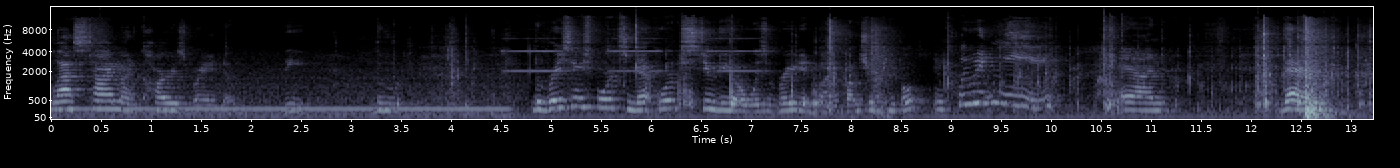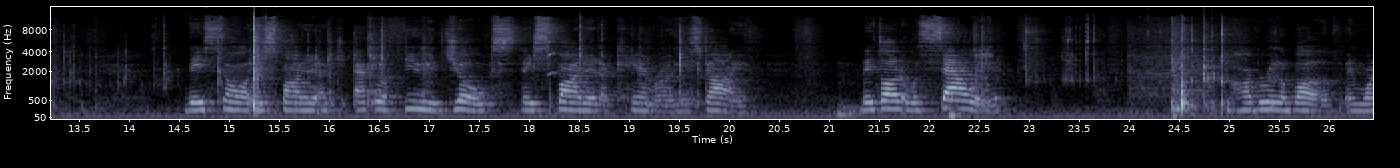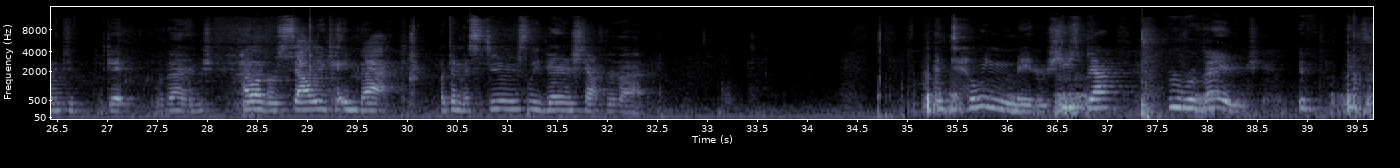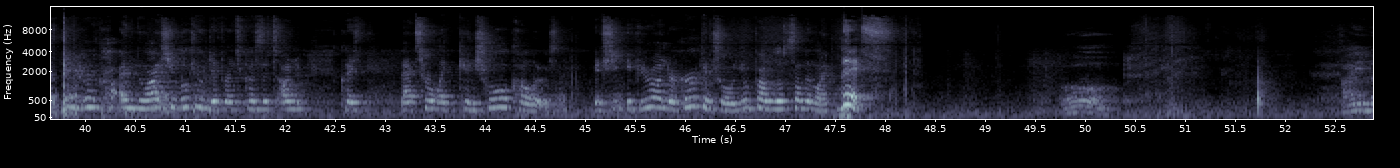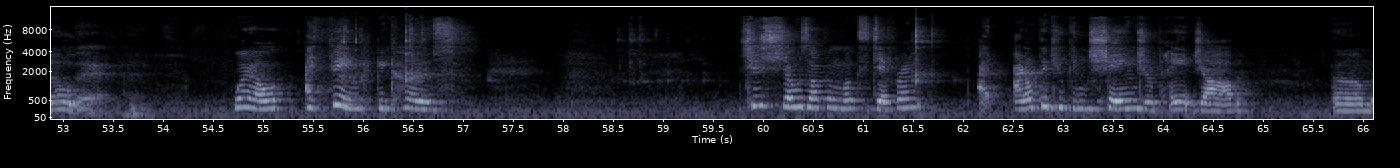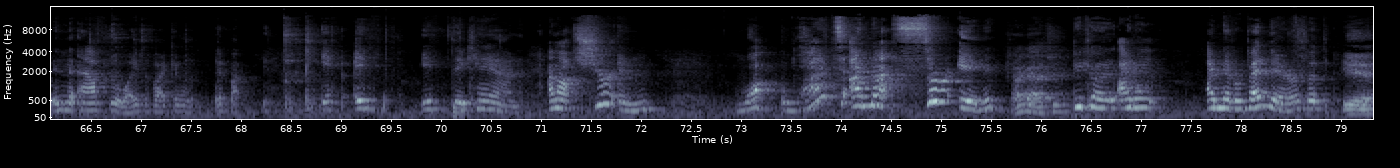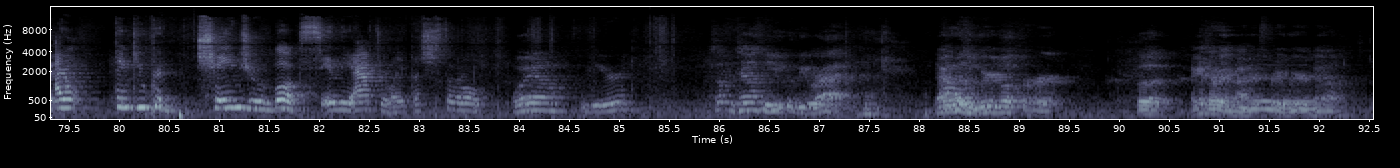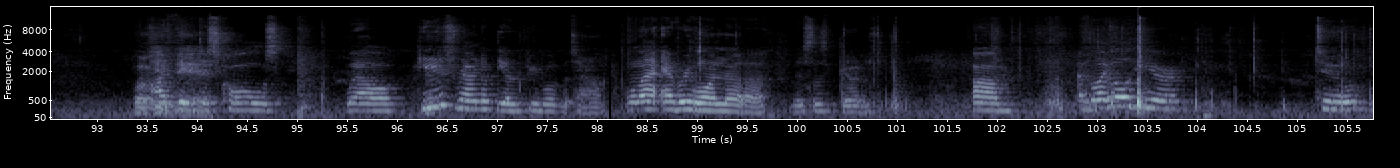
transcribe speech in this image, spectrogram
last time on Cars Random, the the the Racing Sports Network studio was raided by a bunch of people, including me, and then they saw they spotted a, after a few jokes they spotted a camera in the sky. They thought it was Sally hovering above and wanted to get revenge. However, Sally came back, but then mysteriously vanished after that. And telling later she's back for revenge. If it's in her co- and why she looks so different because it's under because that's her like control colors. If she if you're under her control, you'll probably look something like this. Oh. You know that? Well, I think because just shows up and looks different. I, I don't think you can change your paint job um, in the afterlife if I can if I if if if they can. I'm not certain. What what? I'm not certain I got you. because I don't I've never been there, but Yeah. I don't think you could change your looks in the afterlife. That's just a little Well, weird. something tells me you could be right. That was a weird look for her. But I guess everything about her is pretty weird now. Well, she's I think dead. this calls. Well, you just round up the other people of the town? Well, not everyone. Uh, this is good. Um, I brought you all here to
